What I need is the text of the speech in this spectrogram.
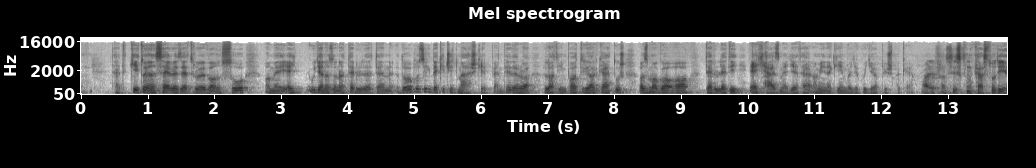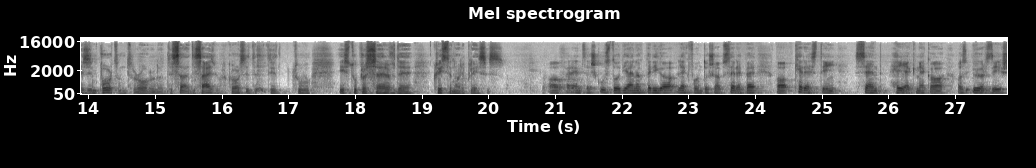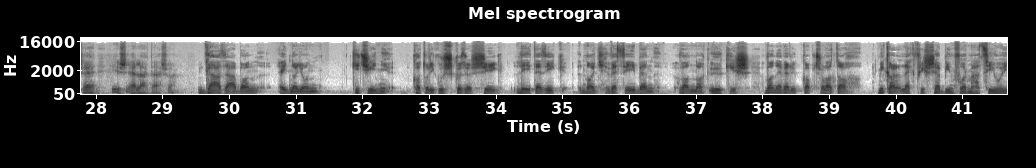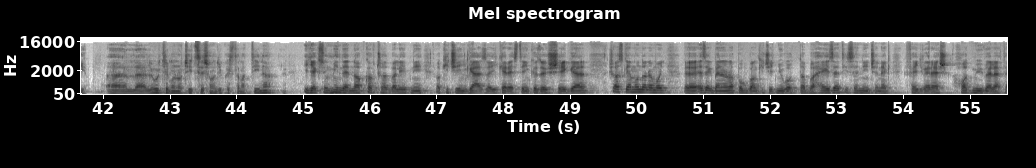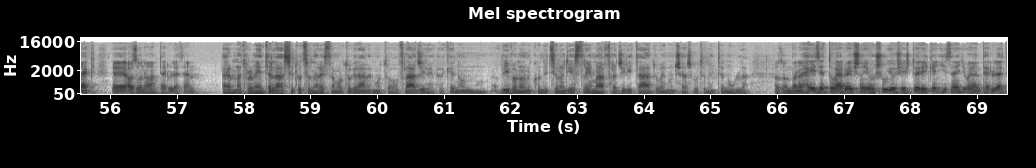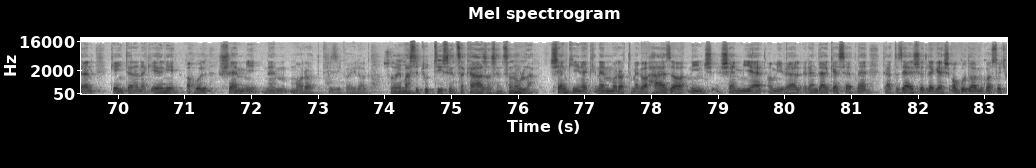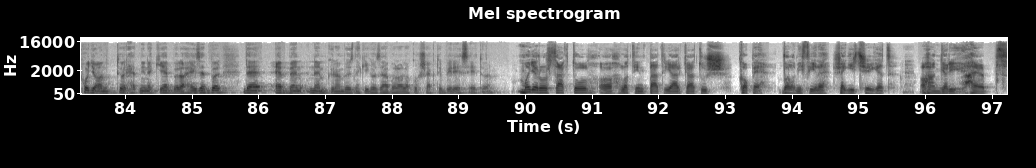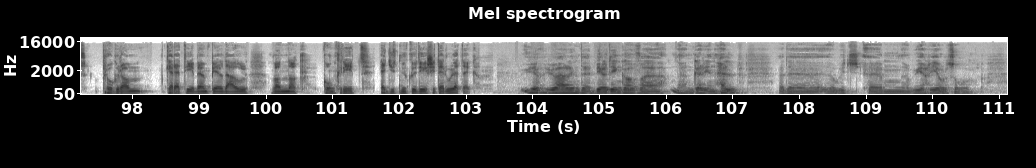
Tehát két olyan szervezetről van szó, amely egy, ugyanazon a területen dolgozik, de kicsit másképpen. Például a latin patriarkátus az maga a területi egyházmegye, aminek én vagyok ugye a püspöke. While Franciscan custody has important role, decisive of course, to, is to preserve the Christian holy places. A Ferences kusztódiának pedig a legfontosabb szerepe a keresztény szent helyeknek a, az őrzése és ellátása. Gázában egy nagyon kicsiny katolikus közösség létezik, nagy veszélyben vannak ők is. Van-e velük kapcsolata? Mik a legfrissebb információi? Le ultime notizie sono di questa mattina. Igyekszünk minden nap kapcsolatba lépni a kicsiny gázai keresztény közösséggel, és azt kell mondanom, hogy ezekben a napokban kicsit nyugodtabb a helyzet, hiszen nincsenek fegyveres hadműveletek azon a területen. Eh, naturalmente la situazione resta molto grave, molto fragile, perché vivono in condizioni di estrema fragilità dove non c'è assolutamente nulla. Azonban a helyzet továbbra is nagyon súlyos és törékeny, hiszen egy olyan területen kénytelenek élni, ahol semmi nem maradt fizikailag. Sono rimasti tutti senza casa, senza nulla. Senkinek nem maradt meg a háza, nincs semmije, amivel rendelkezhetne, tehát az elsődleges aggodalmuk az, hogy hogyan törhetnének ki ebből a helyzetből, de ebben nem különböznek igazából a lakosság többi részétől. Magyarországtól a latin pátriárkátus kap-e valamiféle segítséget? A Hungary Helps program keretében például vannak konkrét együttműködési területek? You are in the building of uh, Hungarian Help, the, which um, we are here also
